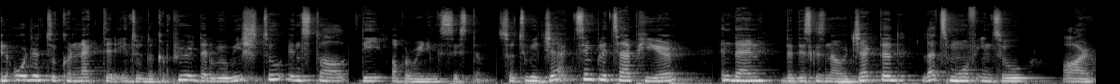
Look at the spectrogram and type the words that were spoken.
in order to connect it into the computer that we wish to install the operating system. So to eject, simply tap here and then the disk is now ejected. Let's move into our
